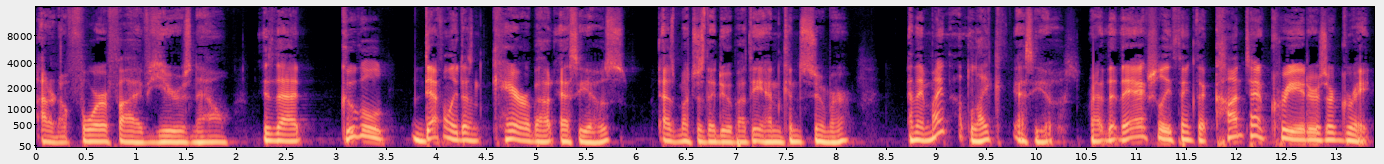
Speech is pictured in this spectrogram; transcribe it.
I don't know, four or five years now is that Google definitely doesn't care about SEOs as much as they do about the end consumer. And they might not like SEOs, right? They actually think that content creators are great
